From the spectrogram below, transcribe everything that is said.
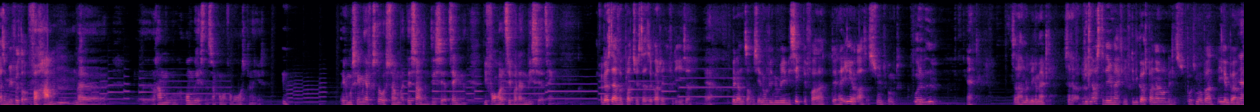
Altså vi forstår. For ham, mm. øh, øh, ham rumvæsenet, som kommer fra vores planet. Mm. Det kan måske mere forstås som, at det er sådan, som de ser tingene, i forhold til, hvordan vi ser ting. Og det er også derfor, at plot twist er så godt, ikke? Fordi så Ja. Vender den sig om og siger, nu har vi nu egentlig set det fra den her alien synspunkt, uden at vide. Ja. Så er der ham, der virker mærkelig. Så er der virkelig også, der virker mærkelig, fordi vi går også bare nøje rundt og hilser på små børn, alienbørn. Ja.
